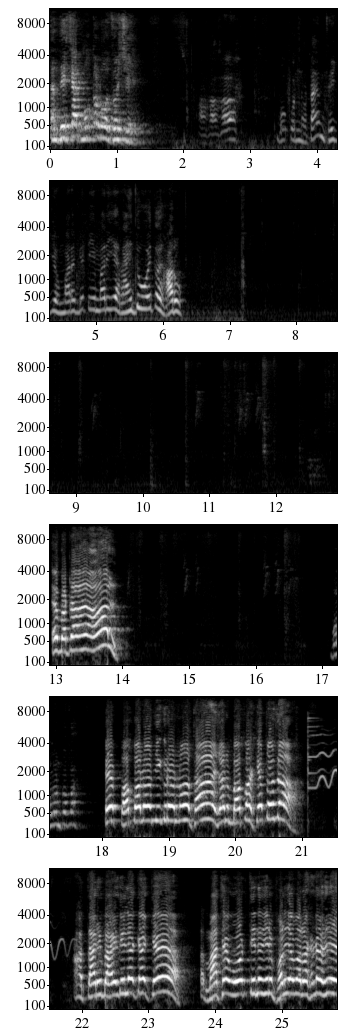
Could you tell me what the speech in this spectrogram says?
ધંધે ચાટ મોકલવો જોઈશે આહાહા. બપોરનો ટાઈમ થઈ ગયો મારી બેટી મારી એ રાંધ્યું હોય તો સારું એ બટા હાલ! બોલો ને પપ્પા. એ પાપાનો દીકરો ન થાય અને બાપા કેતો જા આ. તારી બાયડી લે કે કે માથે ઓળતી નથી ફળિયામાં રખડે છે.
